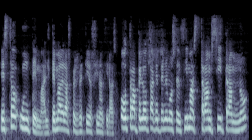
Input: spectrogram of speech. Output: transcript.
Esto, un tema, el tema de las perspectivas financieras. Otra pelota que tenemos encima es Trump sí, Trump no,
